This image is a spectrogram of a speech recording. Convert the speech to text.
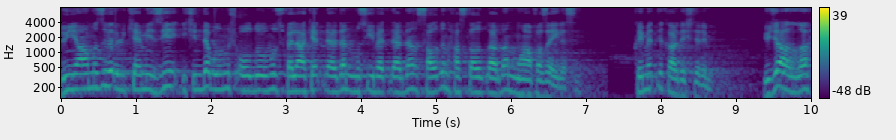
dünyamızı ve ülkemizi içinde bulmuş olduğumuz felaketlerden, musibetlerden, salgın hastalıklardan muhafaza eylesin. Kıymetli kardeşlerim, Yüce Allah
